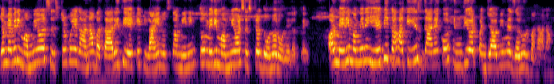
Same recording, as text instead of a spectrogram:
जब मैं मेरी मम्मी और सिस्टर को ये गाना बता रही थी एक एक लाइन उसका मीनिंग तो मेरी मम्मी और सिस्टर दोनों रोने लग गए। और मेरी मम्मी ने ये भी कहा कि इस गाने को हिंदी और पंजाबी में ज़रूर बनाना।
